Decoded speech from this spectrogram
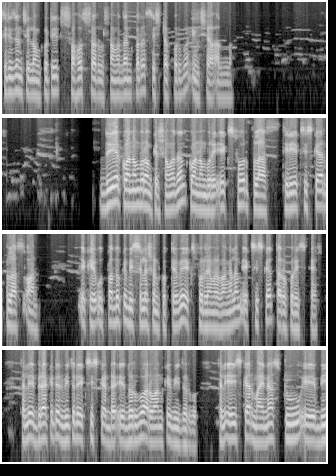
সৃজনশীল অঙ্কটির সহজ সরল সমাধান করার চেষ্টা করব ইনশা আল্লাহ দুই এর ক নম্বর অঙ্কের সমাধান, ক নম্বরে X four plus three X square plus one একে উৎপাদককে বিশ্লেষণ করতে হবে। এক্স ফোর আমরা ভাঙালাম এক্স স্কোয়ার তার উপরে স্কোয়ার তাহলে এই ব্র্যাকেটের ভিতরে এক্স স্কোয়ারটা এ ধরবো আর ওয়ান কে বি ধরবো। তাহলে A square minus two A B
